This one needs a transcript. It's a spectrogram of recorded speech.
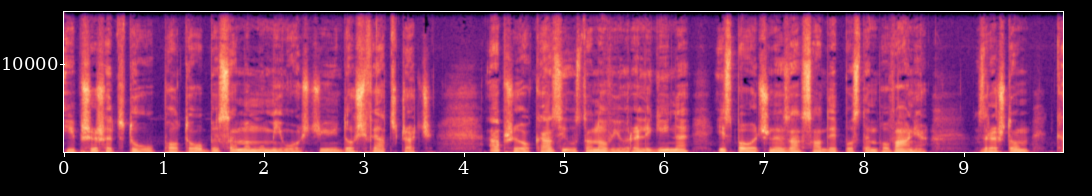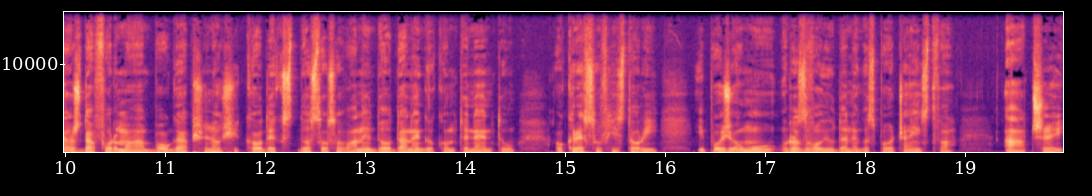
i przyszedł tu po to, by samemu miłości doświadczać, a przy okazji ustanowił religijne i społeczne zasady postępowania. Zresztą każda forma Boga przynosi kodeks dostosowany do danego kontynentu, okresu w historii i poziomu rozwoju danego społeczeństwa. A czy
